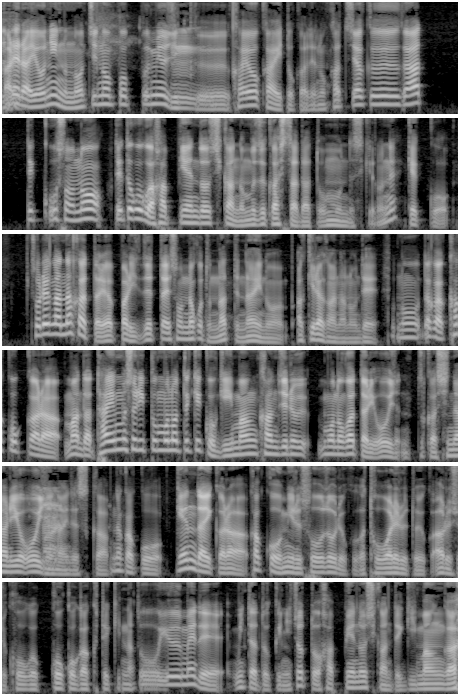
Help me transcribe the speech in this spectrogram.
彼ら4人の後のポップミュージック、歌謡界とかでの活躍があってこそのってとこがハッピーエンド士官の難しさだと思うん。ですけどね結構それがなかったらやっぱり絶対そんなことになってないのは明らかなのでそのだから過去からまだタイムスリップものって結構欺瞞感じる物語多いとかシナリオ多いじゃないですか、なんかこう現代から過去を見る想像力が問われるというかある種考古学的なそういう目で見た時にちょっとハッピーエンド士官って欺瞞が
